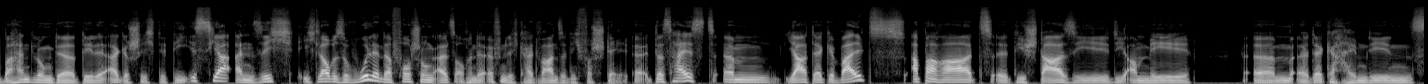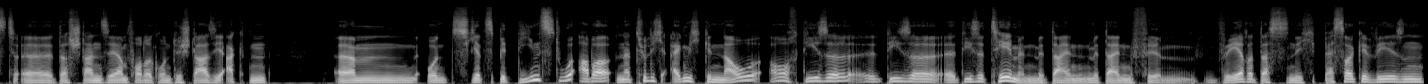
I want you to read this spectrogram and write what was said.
Behandlung der DDR-Geschichte. Die ist ja an sich, ich glaube, sowohl in der Forschung als auch in der Öffentlichkeit wahnsinnig verstellt. Äh, das heißt, ähm, ja, der Gewaltapparat, äh, die Stasi, die Armee, ähm, äh, der Geheimdienst, äh, das stand sehr im Vordergrund, die Stasi-Akten. Ähm, und jetzt bedienst du aber natürlich eigentlich genau auch diese, diese, äh, diese Themen mit deinen, mit deinen Filmen. Wäre das nicht besser gewesen?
